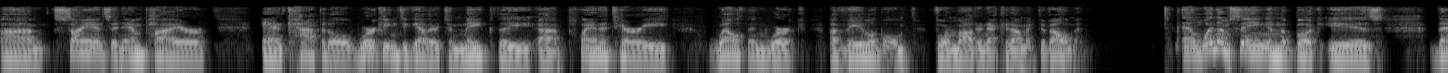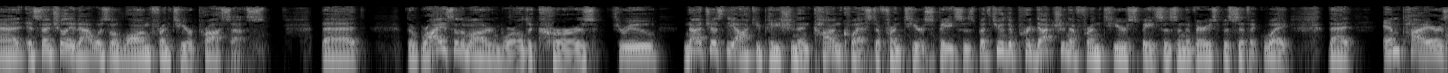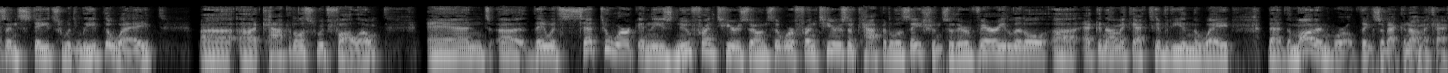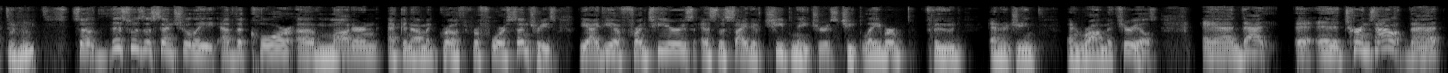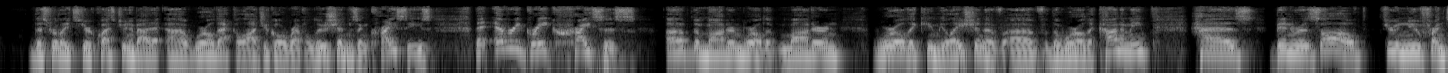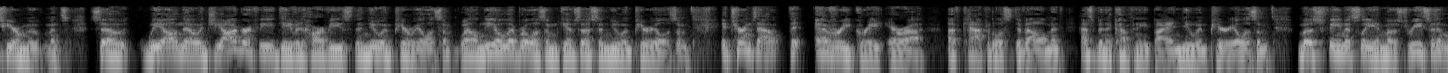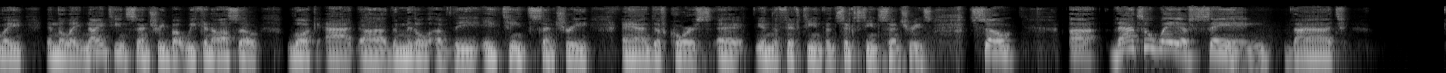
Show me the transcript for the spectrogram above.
um, science and empire and capital working together to make the uh, planetary wealth and work available for modern economic development. And what I'm saying in the book is that essentially that was a long frontier process. That the rise of the modern world occurs through not just the occupation and conquest of frontier spaces, but through the production of frontier spaces in a very specific way. That empires and states would lead the way capitalists would follow and uh, they would set to work in these new frontier zones that were frontiers of capitalization. So there were very little uh, economic activity in the way that the modern world thinks of economic activity. Mm-hmm. So this was essentially at the core of modern economic growth for four centuries. The idea of frontiers as the site of cheap natures, cheap labor, food, energy, and raw materials. And that, and it turns out that this relates to your question about uh, world ecological revolutions and crises, that every great crisis of the modern world, of modern world accumulation, of, of the world economy, has been resolved through new frontier movements. So we all know in geography, David Harvey's The New Imperialism. Well, neoliberalism gives us a new imperialism. It turns out that every great era of capitalist development has been accompanied by a new imperialism, most famously and most recently in the late 19th century, but we can also look at uh, the middle of the 18th century and, of course, uh, in the 15th and 16th centuries. So uh, that's a way of saying that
